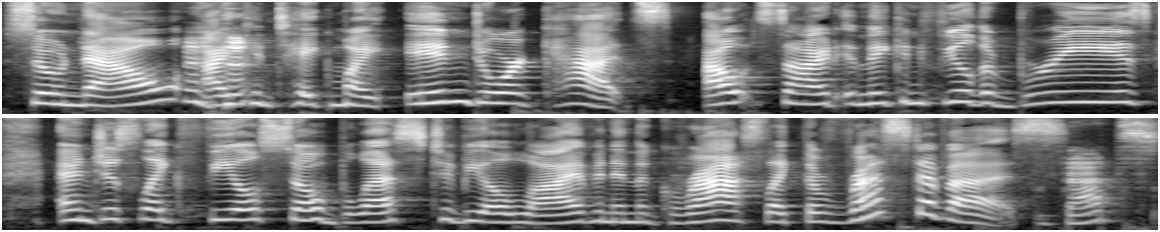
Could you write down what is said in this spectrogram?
So now I can take my indoor cats outside and they can feel the breeze and just like feel so blessed to be alive and in the grass like the rest of us. That's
